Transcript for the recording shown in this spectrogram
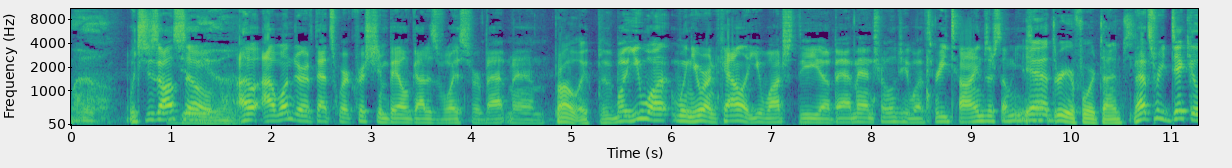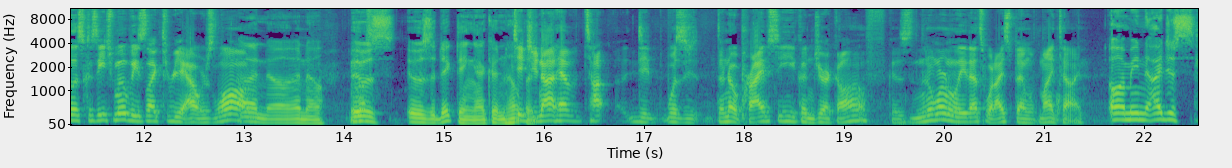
Well, Which is also I, I wonder if that's where Christian Bale got his voice for Batman. probably. Well, you want when you were in Cali, you watched the uh, Batman trilogy what three times or something? Yeah, said? three or four times. That's ridiculous because each movie is like three hours long. I know, I know. It was it was addicting. I couldn't help Did it. you not have to- did was there no privacy? You couldn't jerk off because normally that's what I spend with my time. Oh, I mean, I just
